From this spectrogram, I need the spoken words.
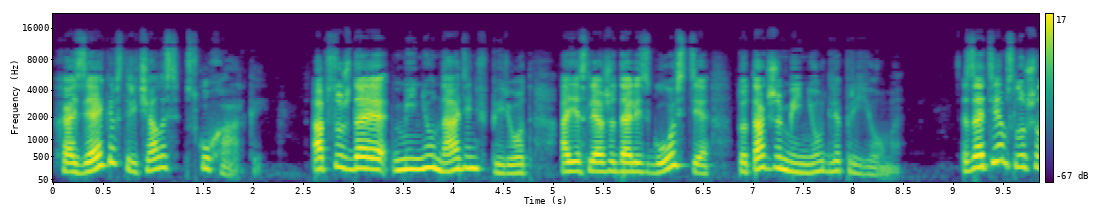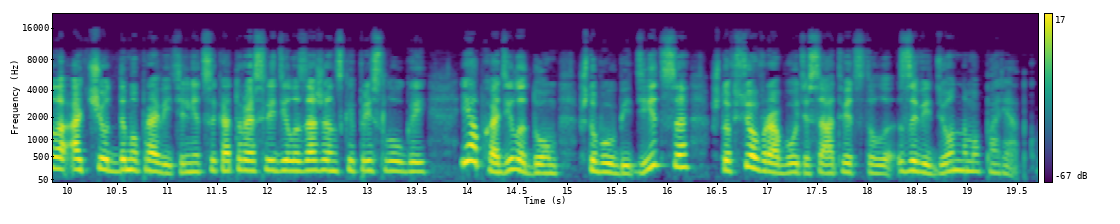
хозяйка встречалась с кухаркой обсуждая меню на день вперед, а если ожидались гости, то также меню для приема. Затем слушала отчет домоправительницы, которая следила за женской прислугой, и обходила дом, чтобы убедиться, что все в работе соответствовало заведенному порядку.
